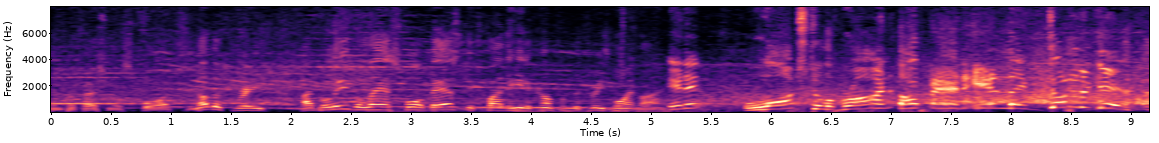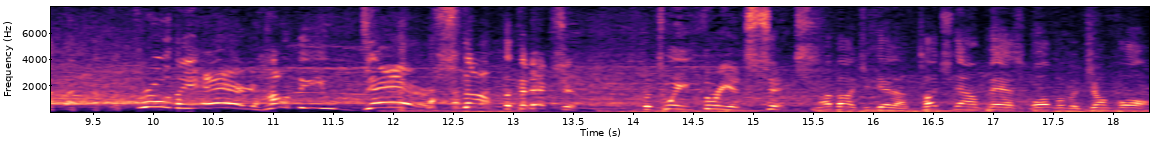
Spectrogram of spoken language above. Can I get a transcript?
in professional sports. Another three. I believe the last four baskets by the Heat have come from the three-point line. In it, launch to LeBron, up and in. They've done it again. Through the air. How do you dare stop the connection between three and six? How about you get a touchdown pass off of a jump ball?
